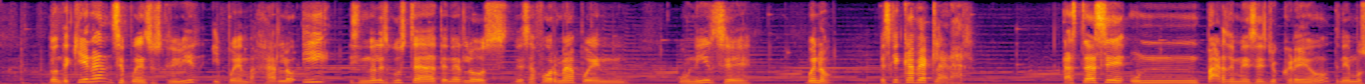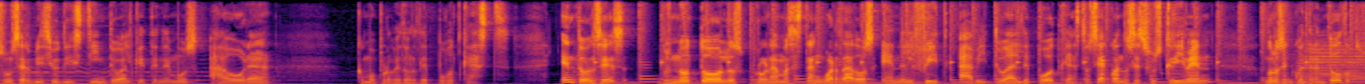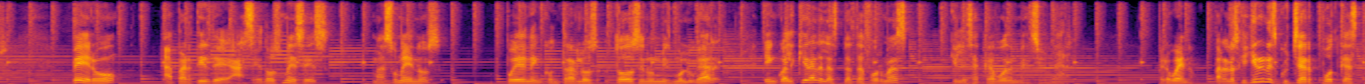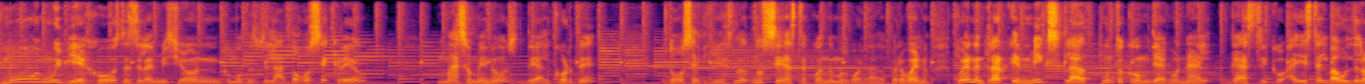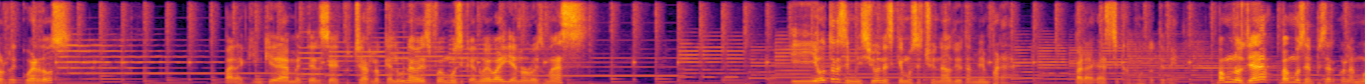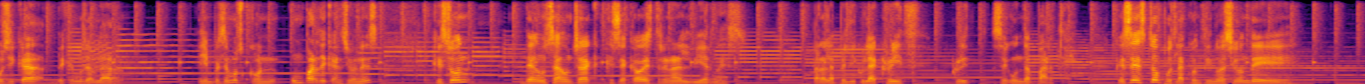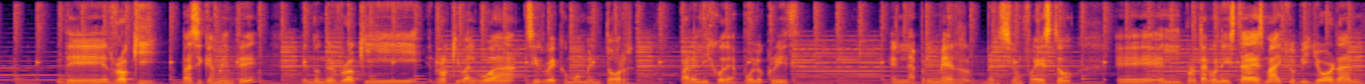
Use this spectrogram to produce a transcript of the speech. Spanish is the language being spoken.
Donde quieran se pueden suscribir y pueden bajarlo. Y si no les gusta tenerlos de esa forma, pueden unirse. Bueno, es que cabe aclarar. Hasta hace un par de meses yo creo, teníamos un servicio distinto al que tenemos ahora como proveedor de podcasts. Entonces, pues no todos los programas están guardados en el feed habitual de podcast. O sea, cuando se suscriben, no los encuentran todos. Pero a partir de hace dos meses, más o menos, pueden encontrarlos todos en un mismo lugar, en cualquiera de las plataformas que les acabo de mencionar. Pero bueno, para los que quieren escuchar podcasts muy, muy viejos, desde la emisión como desde la 12 creo, más o menos, de Al Corte, 12, 10, no, no sé hasta cuándo hemos guardado, pero bueno, pueden entrar en mixcloud.com diagonal gástrico. Ahí está el baúl de los recuerdos. Para quien quiera meterse a escuchar lo que alguna vez fue música nueva y ya no lo es más. Y otras emisiones que hemos hecho en audio también para, para gástrico.tv. Vámonos ya, vamos a empezar con la música, dejemos de hablar y empecemos con un par de canciones que son de un soundtrack que se acaba de estrenar el viernes para la película Creed, Creed segunda parte. ¿Qué es esto? Pues la continuación de de Rocky, básicamente, en donde Rocky Rocky Balboa sirve como mentor para el hijo de Apollo Creed. En la primera versión fue esto. Eh, el protagonista es Michael B. Jordan,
